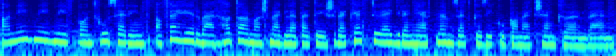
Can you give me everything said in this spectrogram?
A 444.hu szerint a Fehérvár hatalmas meglepetésre 2-1-re nyert nemzetközi kupameccsen Kölnben.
